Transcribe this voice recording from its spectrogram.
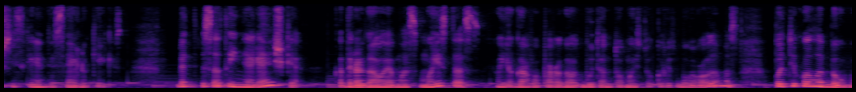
išsiskiriantis seilių kiekis. Bet visa tai nereiškia, kad ragaujamas maistas, o jie gavo paragauti būtent to maisto, kuris buvo rodomas, patiko labiau.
